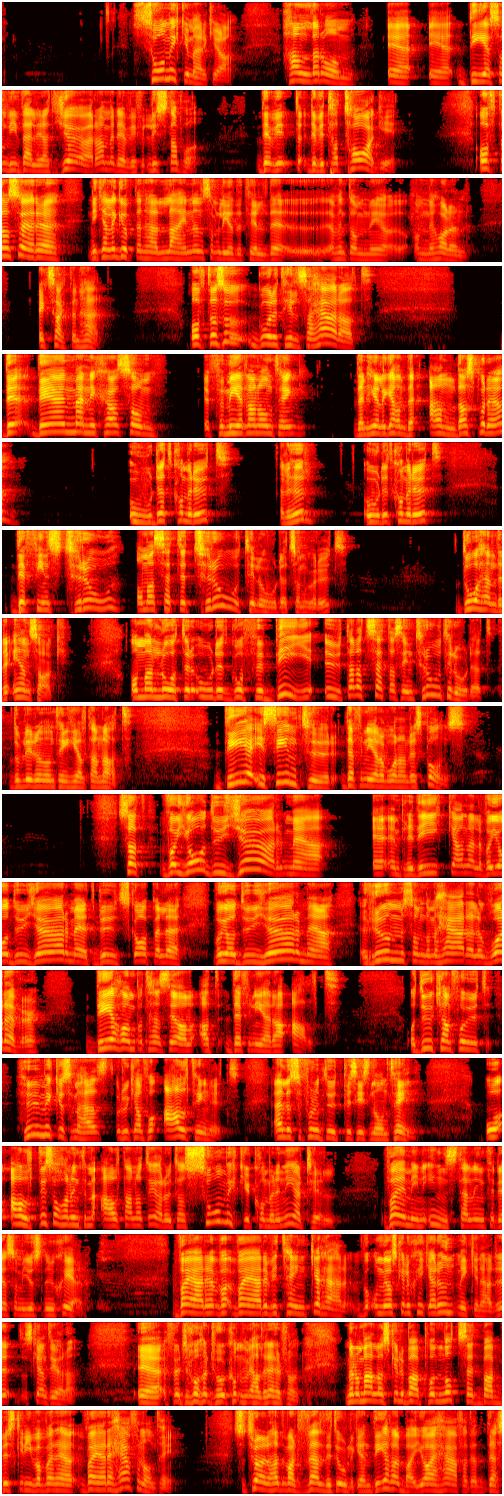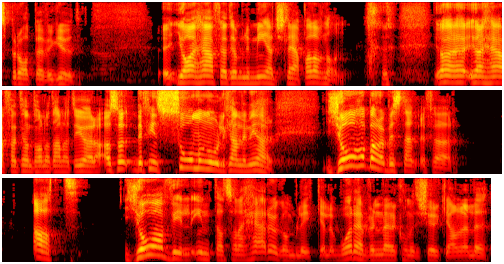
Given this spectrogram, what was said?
Så mycket märker jag handlar om eh, eh, det som vi väljer att göra med det vi lyssnar på. Det vi, det vi tar tag i. Ofta så är det, ni kan lägga upp den här linen som leder till det, eh, jag vet inte om ni, om ni har den, exakt den här. Ofta så går det till så här att det, det är en människa som förmedlar någonting, den heliga ande andas på det, ordet kommer ut, eller hur? Ordet kommer ut. Det finns tro, om man sätter tro till ordet som går ut, då händer det en sak. Om man låter ordet gå förbi utan att sätta sin tro till ordet, då blir det någonting helt annat. Det i sin tur definierar vår respons. Så att vad jag och du gör med Eh, en predikan eller vad jag du gör med ett budskap eller vad jag du gör med rum som de här eller whatever. Det har en potential att definiera allt. Och du kan få ut hur mycket som helst och du kan få allting nytt. Eller så får du inte ut precis någonting. Och alltid så har det inte med allt annat att göra utan så mycket kommer det ner till. Vad är min inställning till det som just nu sker? Vad är det, vad, vad är det vi tänker här? Om jag skulle skicka runt micken här, det ska jag inte göra. Eh, för då, då kommer vi aldrig härifrån. Men om alla skulle bara på något sätt bara beskriva vad är, vad är det här för någonting? Så tror jag det hade varit väldigt olika. En del hade bara, jag är här för att jag desperat behöver Gud. Eh, jag är här för att jag blir medsläpad av någon. Jag är, jag är här för att jag inte har något annat att göra. Alltså, det finns så många olika anledningar. Jag har bara bestämt mig för att jag vill inte att sådana här ögonblick eller whatever när det kommer till kyrkan eller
